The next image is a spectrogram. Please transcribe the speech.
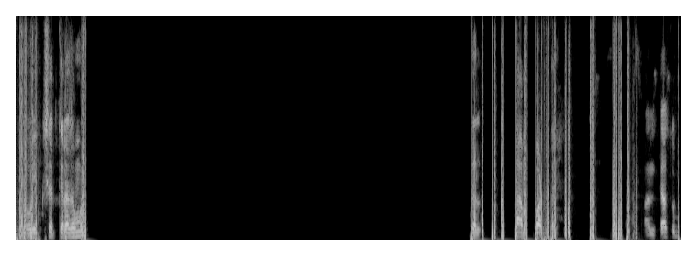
तो एक शेतकऱ्याचा मुल- काम वाटतंय. आणि त्यासोबत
